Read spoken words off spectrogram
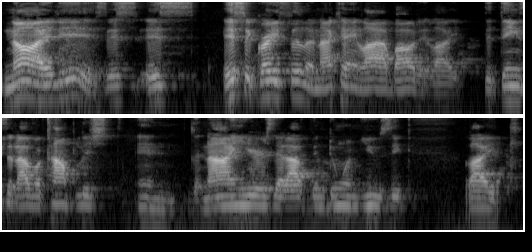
No, it is. It's it's it's a great feeling. I can't lie about it. Like the things that I've accomplished in the nine years that I've been doing music. Like,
